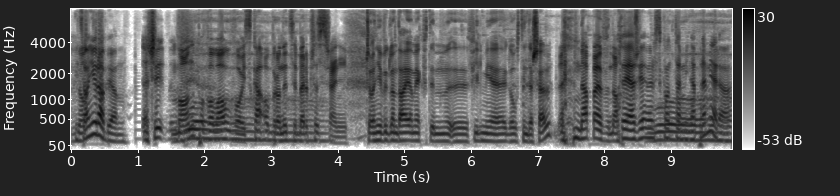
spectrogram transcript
I No, co oni robią? Znaczy, MON powołał wojska obrony cyberprzestrzeni. Czy oni wyglądają jak w tym y, filmie Ghost in the Shell? Na pewno. To ja już wiem skąd ta mina premiera.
